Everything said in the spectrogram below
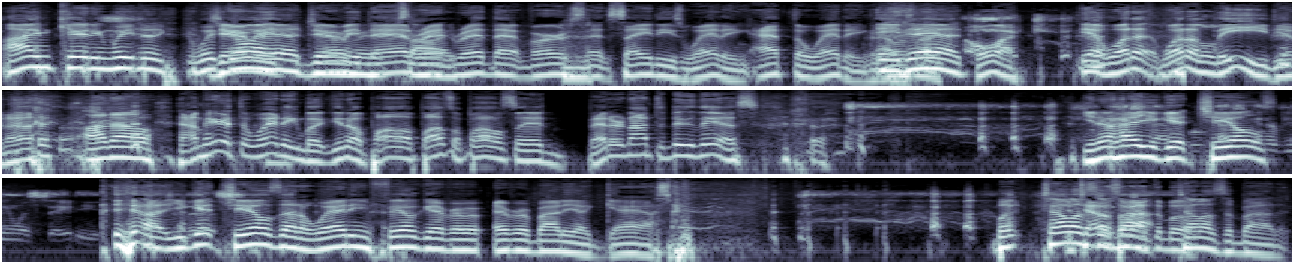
I'm kidding. We did. We, go ahead, Jeremy. Dad read, read that verse at Sadie's wedding at the wedding. He I was did. Like, Boy, yeah, what a what a lead, you know. I know. I'm here at the wedding, but you know, Paul Apostle Paul said, "Better not to do this." You know how you get chills? actually interviewing with Sadie. Yeah, you get chills at a wedding. Phil gave everybody a gasp. But tell us, Tell us about, about the book. Tell us about it.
